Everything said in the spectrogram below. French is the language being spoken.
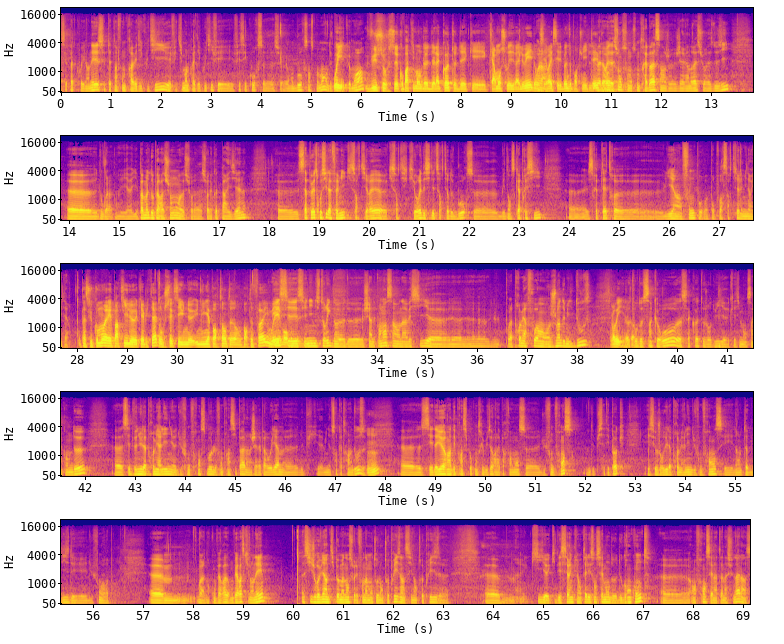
sait, pas de quoi il en est. C'est peut-être un fonds de private equity. Effectivement, le private equity fait, ses courses en bourse en ce moment, depuis quelques mois. Vu sur ce compartiment de, la cote qui est clairement sous-évalué, donc c'est vrai que c'est des bonnes opportunités. Les valorisations sont, très basses, hein, j'y reviendrai sur S2I. Euh, donc voilà, il y, a, pas mal d'opérations sur la, sur la côte parisienne. Euh, ça peut être aussi la famille qui sortirait, euh, qui, qui, aurait décidé de sortir de bourse, euh, mais dans ce cas précis, elle serait peut-être liée à un fonds pour, pour, pouvoir sortir les minoritaires. Parce que comment est réparti le capital? Donc je sais que c'est une, ligne importante dans vos portefeuille. Oui, c'est une ligne historique de, chez Indépendance. Hein. On a investi pour la première fois en juin 2012, ah oui, autour de 5 euros. Ça cote aujourd'hui quasiment 52. Euh, c'est devenu la première ligne du fonds France Mall, le fonds principal, hein, géré par William euh, depuis 1992. Euh, mhm. c'est d'ailleurs un des principaux contributeurs à la performance du fonds France depuis cette époque. Et c'est aujourd'hui la première ligne du fonds France et dans le top 10 du fonds Europe. voilà, donc on verra, on verra ce qu'il en est. Si je reviens un petit peu maintenant sur les fondamentaux de l'entreprise, hein, c'est une entreprise qui, qui, dessert une clientèle essentiellement de, grands comptes en France et à l'international. Hein,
